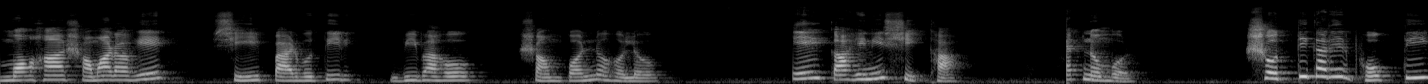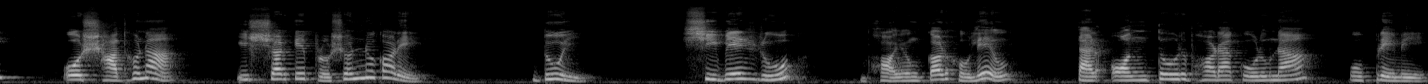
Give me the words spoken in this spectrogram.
মহা সমারোহে শিব পার্বতীর বিবাহ সম্পন্ন হল। এই কাহিনীর শিক্ষা। এক নম্বর, সত্যিকারের ভক্তি ও সাধনা ঈশ্বরকে প্রসন্ন করে। দুই, শিবের রূপ ভয়ঙ্কর হলেও তার অন্তর ভরা করুণা ও প্রেমে।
